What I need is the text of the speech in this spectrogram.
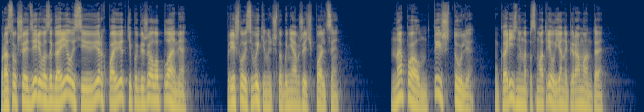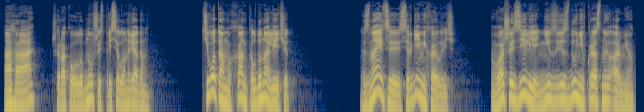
просохшее дерево загорелось, и вверх по ветке побежало пламя. Пришлось выкинуть, чтобы не обжечь пальцы. «Напалм, ты что ли?» Укоризненно посмотрел я на пироманта. «Ага», — широко улыбнувшись, присел он рядом. «Чего там хан колдуна лечит?» Знаете, Сергей Михайлович, ваше зелье ни в звезду, ни в Красную Армию.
